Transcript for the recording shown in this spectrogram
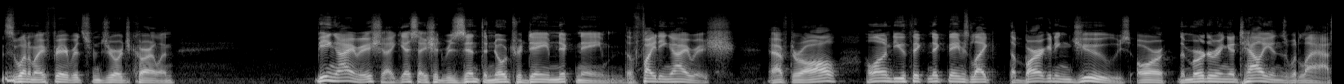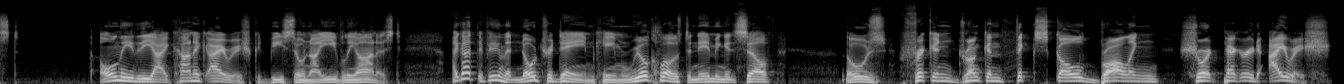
this is one of my favorites from George Carlin. Being Irish, I guess I should resent the Notre Dame nickname, the Fighting Irish. After all, how long do you think nicknames like the Bargaining Jews or the Murdering Italians would last? Only the iconic Irish could be so naively honest. I got the feeling that Notre Dame came real close to naming itself those frickin' drunken, thick skulled, brawling, short peckered Irish.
